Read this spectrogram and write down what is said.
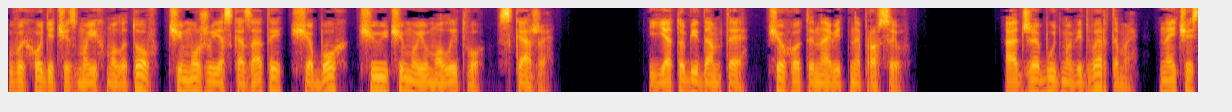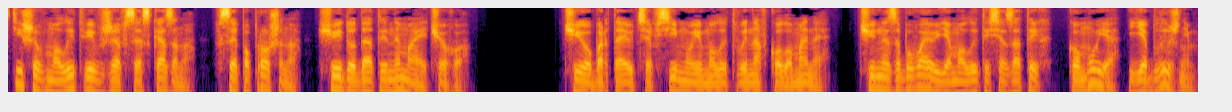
Виходячи з моїх молитов, чи можу я сказати, що Бог, чуючи мою молитву, скаже Я тобі дам те, чого ти навіть не просив. Адже будьмо відвертими, найчастіше в молитві вже все сказано, все попрошено, що й додати немає чого. чи обертаються всі мої молитви навколо мене, чи не забуваю я молитися за тих, кому я є ближнім?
